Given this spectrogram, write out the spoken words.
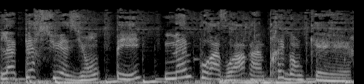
la persuasion paie même pour avoir un prêt bancaire.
